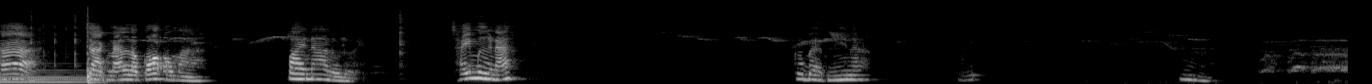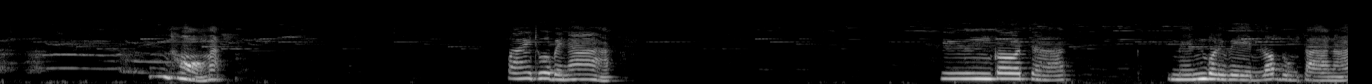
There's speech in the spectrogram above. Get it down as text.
ค่ะ จากนั้นเราก็เอามา ป้ายหน้าเราเลย ใช้มือนะ ก็แบบนี้นะ หอมอะ่ะ ป้ายทั่วใบหน้าพึ่งก็จะเน้นบริเวณรอบดวงตานะ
